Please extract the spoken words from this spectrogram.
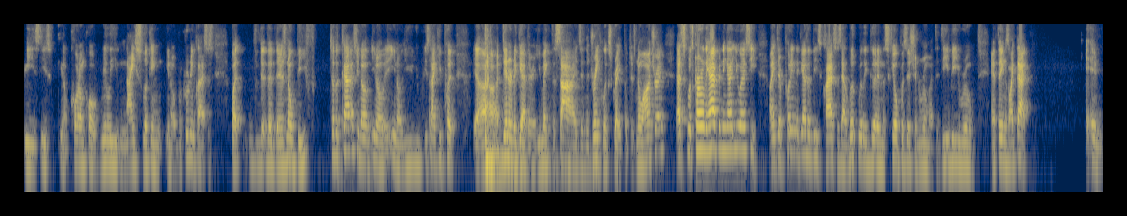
these these you know quote unquote really nice looking you know recruiting classes. But th- th- there's no beef to the class. You know you know you know you, you it's like you put uh, dinner together. and You make the sides and the drink looks great, but there's no entree. That's what's currently happening at USC. Like they're putting together these classes that look really good in the skill position room, at the DB room, and things like that. And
